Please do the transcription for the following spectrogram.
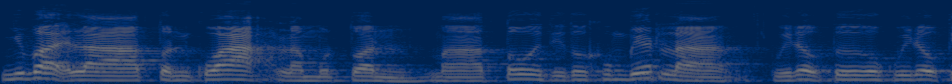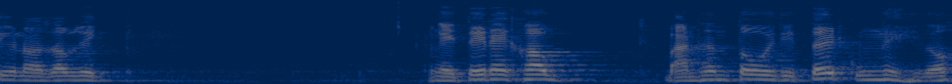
Như vậy là tuần qua là một tuần mà tôi thì tôi không biết là quý đầu tư có quý đầu tư nào giao dịch ngày Tết hay không. Bản thân tôi thì Tết cũng nghỉ rồi.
